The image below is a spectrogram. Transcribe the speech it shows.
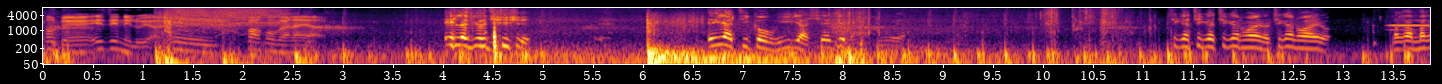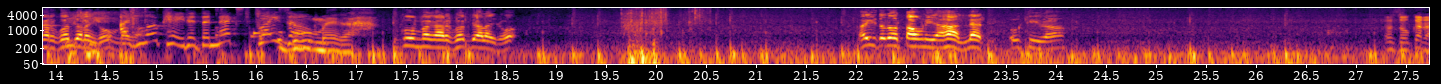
ဟုတ်တယ်အေးစင်းနေလို့ရတယ်ပေါက်ခေါ်ခံလိုက်ရ အေးလက်ပြကြည့်ရှင်အေးရကြည့်ကုန်ပြီရရှယ်ပြစ်တာချစ်ကချစ်ကချစ်ကထွားရတော့ချစ်ကထွားရတော့မကမကတော့ကွက်ပြလိုက်တော့မက I've located the next play ဘူး zone. မဲက ကိုမကတော့ကွက်ပြလိုက်တော့အဲ့ဒီတော့တောင်းနေတာဟာလက်โอเคပါ ဇုံကတ်ရ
